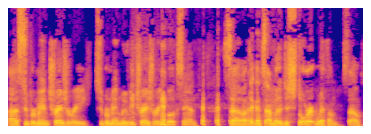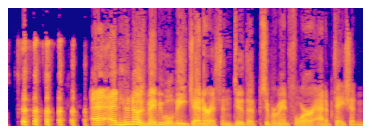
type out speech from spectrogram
uh, Superman treasury Superman movie treasury books in. So I think I'm gonna just store it with them. So And, and who knows? Maybe we'll be generous and do the Superman four adaptation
